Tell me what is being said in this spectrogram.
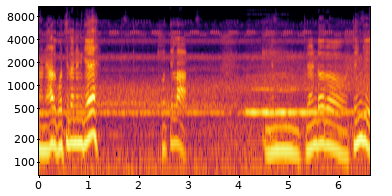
ನಾನು ಯಾರು ಗೊತ್ತಿಲ್ಲ ನಿನಗೆ? ಗೊತ್ತಿಲ್ಲ. ನಿಮ್ಮ ಫ್ರೆಂಡ್ ಅವರು ತಂಗಿ.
